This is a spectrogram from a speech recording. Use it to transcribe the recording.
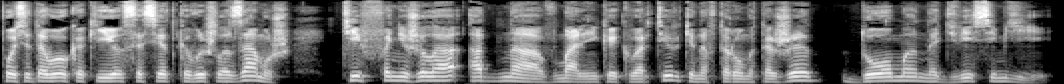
После того, как ее соседка вышла замуж, Тиффани жила одна в маленькой квартирке на втором этаже дома на две семьи.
